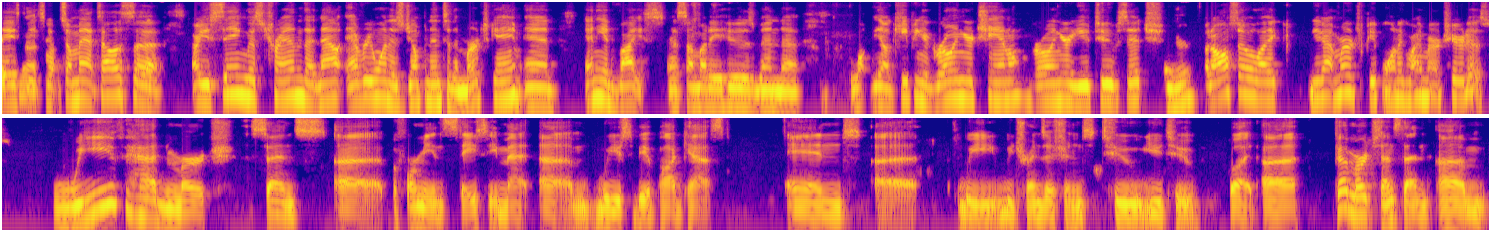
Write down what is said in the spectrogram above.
Stacy. So, so Matt, tell us. Uh, are you seeing this trend that now everyone is jumping into the merch game? And any advice as somebody who's been, uh, you know, keeping your growing your channel, growing your YouTube sitch, Mhm. but also like you got merch. People want to buy merch. Here it is. We've had merch since uh, before me and Stacy met. Um, we used to be a podcast, and uh, we we transitioned to YouTube. But uh, we've had merch since then. Um,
